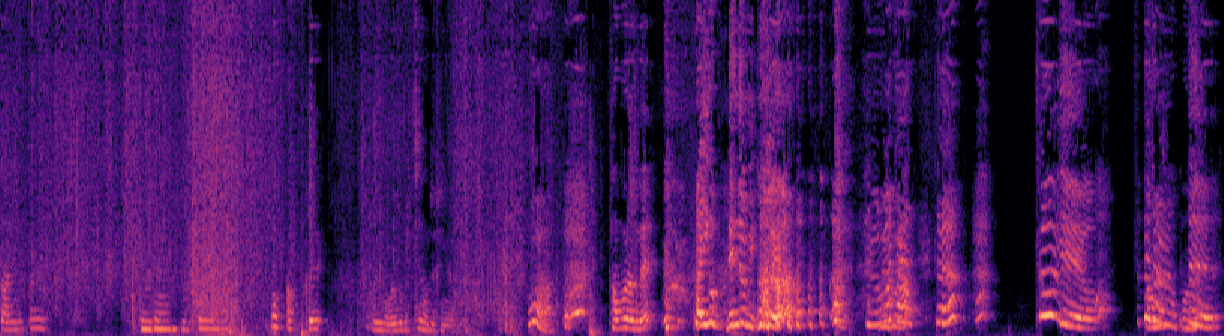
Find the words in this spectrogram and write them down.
떨려. 두던, 두던. 어, 아, 그래. 어, 이거 얼굴 미친 거 돼. 우와. 다 버렸네? 아, 이거 랜덤이 누구예요? 이거 누구야? 뭐야? 처음이에요. 너무 예쁘네. 네.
